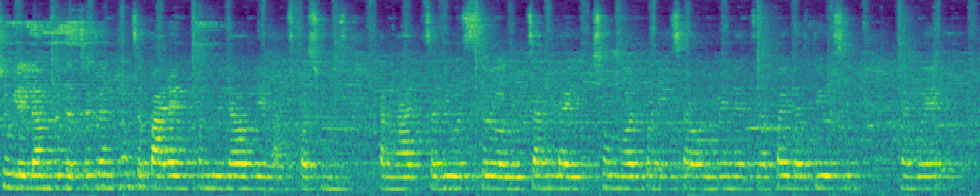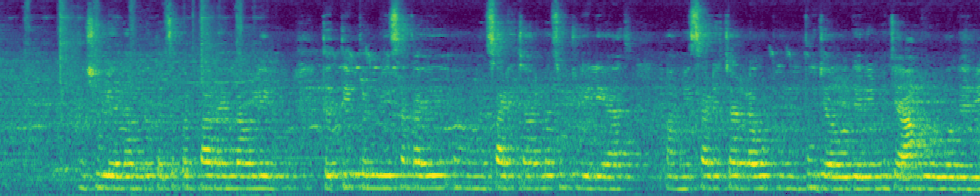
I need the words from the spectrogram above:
शिवलेला अमृताचं ग्रंथांचं पारायण पण मी लावलेलं आजपासूनच. कारण आजचा दिवस चांगला आहे. सोमवार पण आहे श्रावण महिन्याचा पहिलाच दिवस आहे. त्यामुळे शिवलेल्या अमृताचं पण पारायण लावले. तर ते पण मी सकाळी साडेचारलाच उठलेली आज. आम्ही साडेचारला उठून पूजा वगैरे म्हणजे आंघोळ वगैरे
